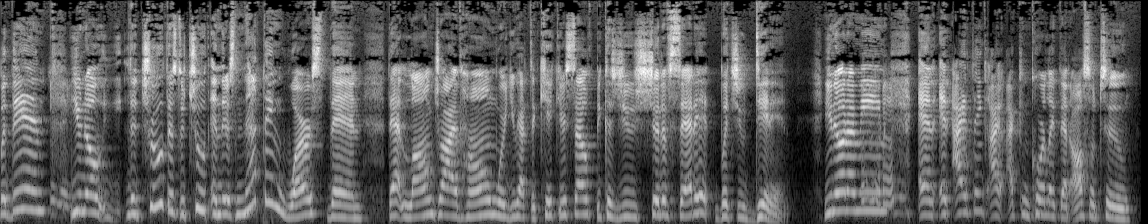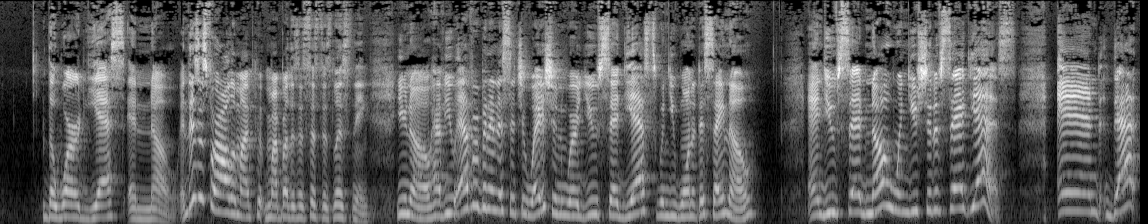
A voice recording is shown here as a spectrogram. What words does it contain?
but then, you know, the truth is the truth. And there's nothing worse than that long drive home where you have to kick yourself because you should have said it, but you didn't. You know what I mean? Mm-hmm. And, and I think I, I can correlate that also to the word yes and no. And this is for all of my my brothers and sisters listening. You know, have you ever been in a situation where you said yes when you wanted to say no and you said no when you should have said yes? And that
